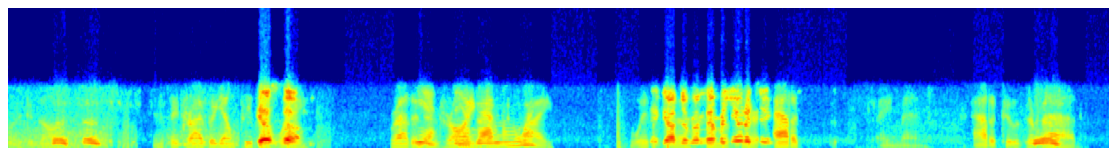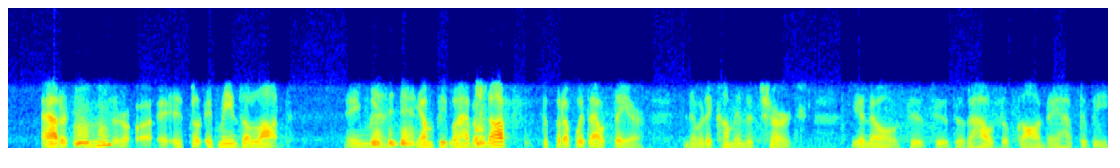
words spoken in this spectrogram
Glory to God. mm-mm. If they drive the young people Yes, sir. away rather Yeah, than drawing them them away. Christ with They got uh, to remember some of their unity. Attitudes. Attitudes are Mm. bad. Attitudes Mhm. are uh, it it means a lot. Amen. Yes. Young people have enough to put up with out there. And then when they come into church, you know, to, to, to the house of God, they have to be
